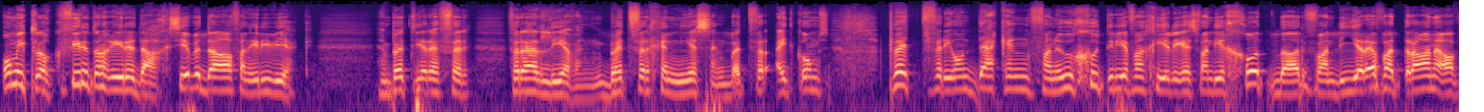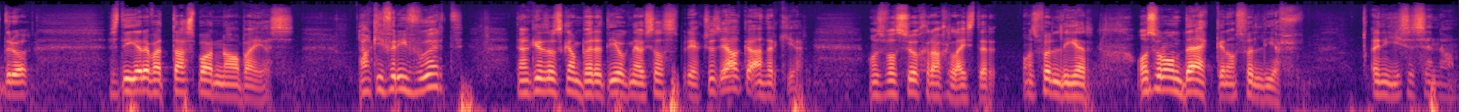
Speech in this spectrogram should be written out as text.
om die klok 24 ure 'n dag, 7 dae van hierdie week. En bid Here vir vir herlewing, bid vir genesing, bid vir uitkoms, bid vir die ontdekking van hoe goed hierdie evangelie is van die God daarvan, die Here wat trane afdroog. Is die Here wat tasbaar naby is. Dankie vir die woord. Dankie dat ons kan bid dat U ook nou sal spreek soos elke ander keer. Ons wil so graag luister. Ons wil leer. Ons wil ontdek en ons wil leef in Jesus se naam.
